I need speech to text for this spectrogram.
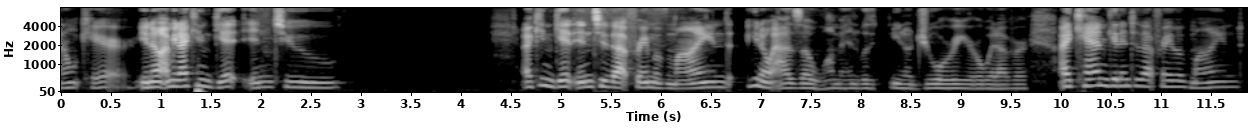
I don't care. You know, I mean, I can get into, I can get into that frame of mind, you know, as a woman with, you know, jewelry or whatever. I can get into that frame of mind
